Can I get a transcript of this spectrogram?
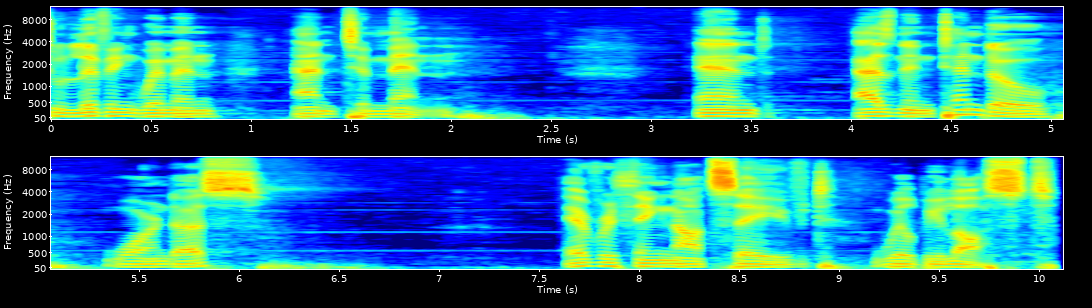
to living women and to men. And as Nintendo warned us, everything not saved will be lost.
